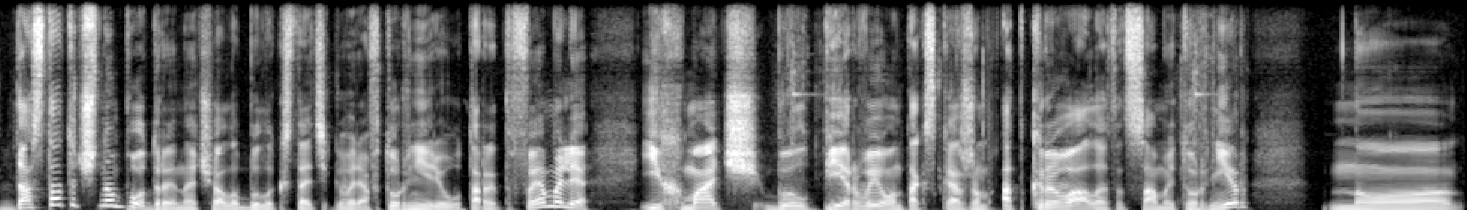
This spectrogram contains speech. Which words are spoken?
Достаточно бодрое начало было, кстати говоря, в турнире у Торетто Фэмили. Их матч был первый, он, так скажем, открывал этот самый турнир. Но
